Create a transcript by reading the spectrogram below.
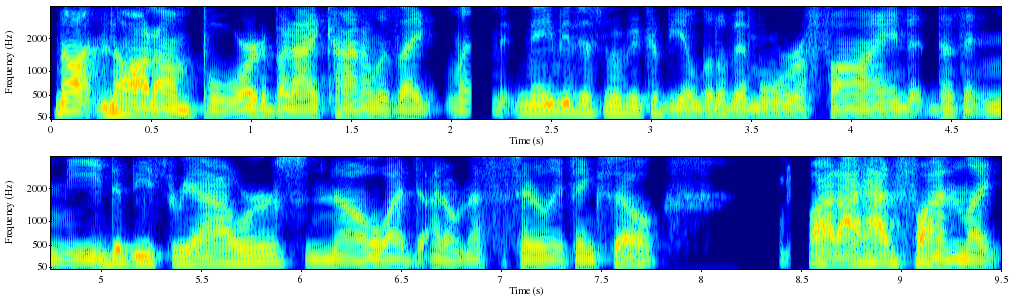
not not on board, but I kind of was like, maybe this movie could be a little bit more refined. Does it need to be three hours? No, I, I don't necessarily think so. But I had fun like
